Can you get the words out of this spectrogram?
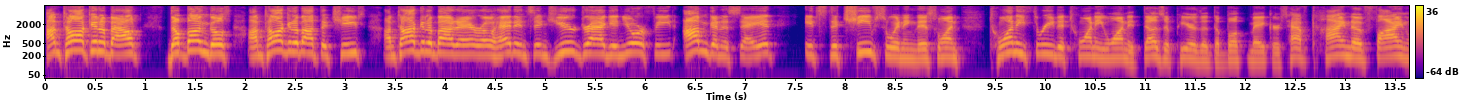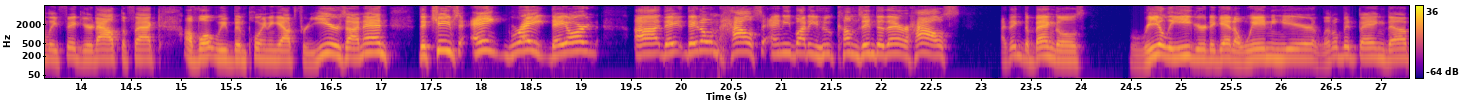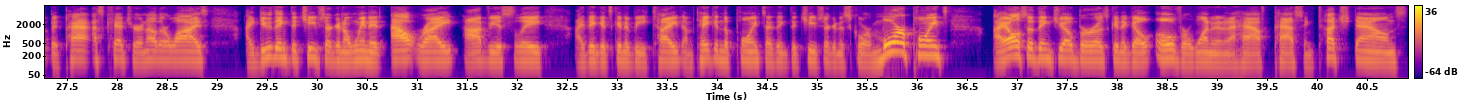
I'm talking about the Bungles. I'm talking about the Chiefs. I'm talking about Arrowhead. And since you're dragging your feet, I'm going to say it. It's the Chiefs winning this one 23 to 21. It does appear that the bookmakers have kind of finally figured out the fact of what we've been pointing out for years on end. The Chiefs ain't great. They aren't uh they they don't house anybody who comes into their house. I think the Bengals really eager to get a win here, a little bit banged up at pass catcher and otherwise. I do think the Chiefs are going to win it outright. Obviously, I think it's going to be tight. I'm taking the points. I think the Chiefs are going to score more points. I also think Joe Burrow is going to go over one and a half passing touchdowns.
